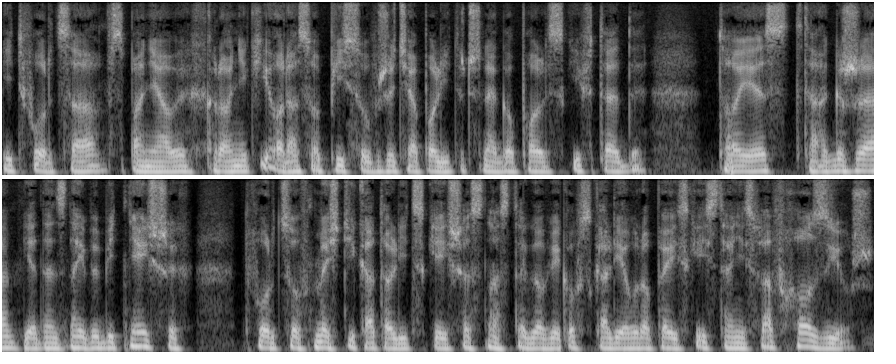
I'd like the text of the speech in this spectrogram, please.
i twórca wspaniałych kroniki oraz opisów życia politycznego Polski wtedy. To jest także jeden z najwybitniejszych twórców myśli katolickiej XVI wieku w skali europejskiej Stanisław Hozjusz.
